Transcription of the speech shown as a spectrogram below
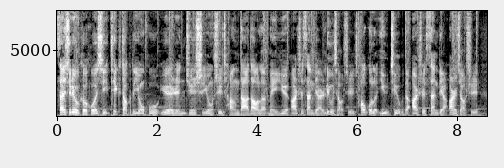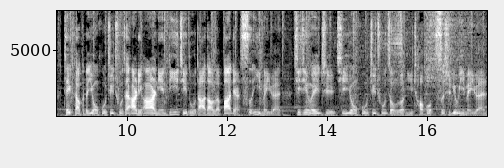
三十六氪获悉，TikTok 的用户月人均使用时长达到了每月二十三点六小时，超过了 YouTube 的二十三点二小时。TikTok 的用户支出在二零二二年第一季度达到了八点四亿美元，迄今为止其用户支出总额已超过四十六亿美元。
